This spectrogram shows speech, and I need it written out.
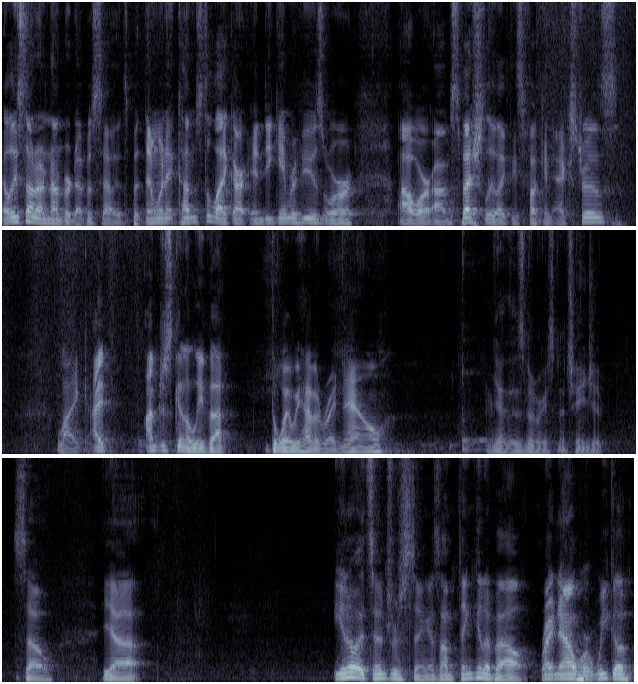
At least on our numbered episodes. But then when it comes to like our indie game reviews or our, um, especially like these fucking extras, like I, I'm just gonna leave that the way we have it right now. Yeah, there's no reason to change it. So, yeah. You know, it's interesting as I'm thinking about right now where we go,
